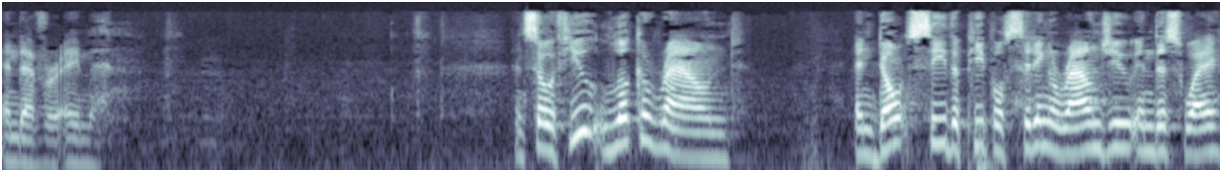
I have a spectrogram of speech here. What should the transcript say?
and ever. Amen. And so if you look around and don't see the people sitting around you in this way,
